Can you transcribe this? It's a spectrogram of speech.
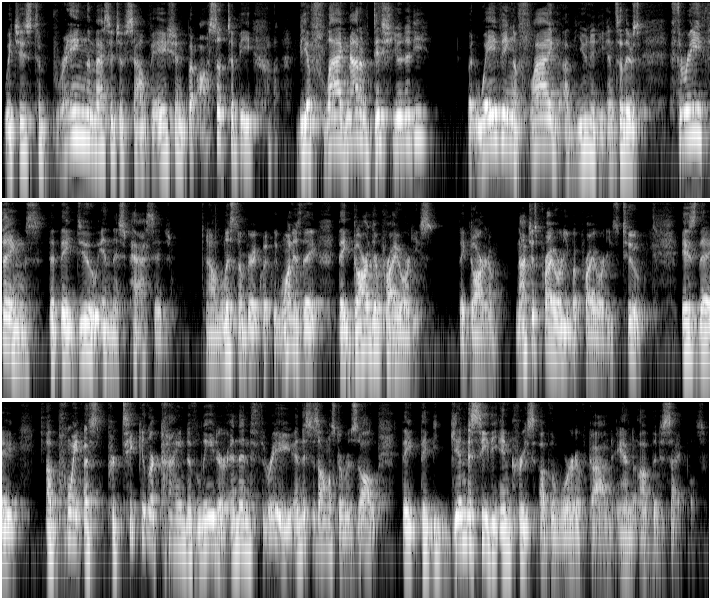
which is to bring the message of salvation, but also to be, be a flag not of disunity, but waving a flag of unity. And so there's three things that they do in this passage. And I'll list them very quickly. One is they, they guard their priorities. They guard them not just priority, but priorities. Two is they appoint a particular kind of leader. And then three, and this is almost a result, they, they begin to see the increase of the word of God and of the disciples.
